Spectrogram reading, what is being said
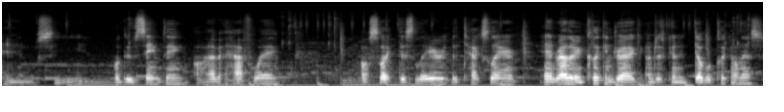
And we'll see. We'll do the same thing. I'll have it halfway. I'll select this layer the text layer. And rather than click and drag I'm just gonna double click on this.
